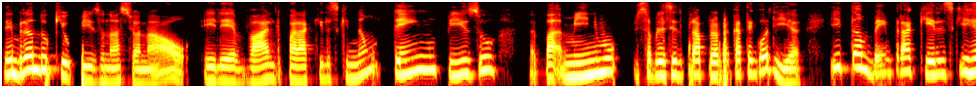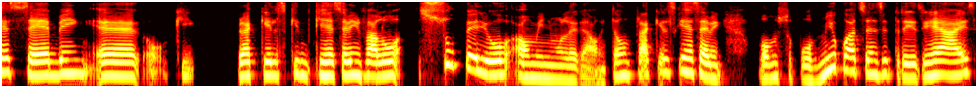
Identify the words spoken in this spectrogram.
Lembrando que o piso nacional, ele é válido para aqueles que não têm um piso ba mínimo estabelecido para a própria categoria, e também para aqueles que recebem, eh, o que para aqueles que que recebem valor superior ao mínimo legal. Então, para aqueles que recebem, vamos supor, R$ 1.413,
